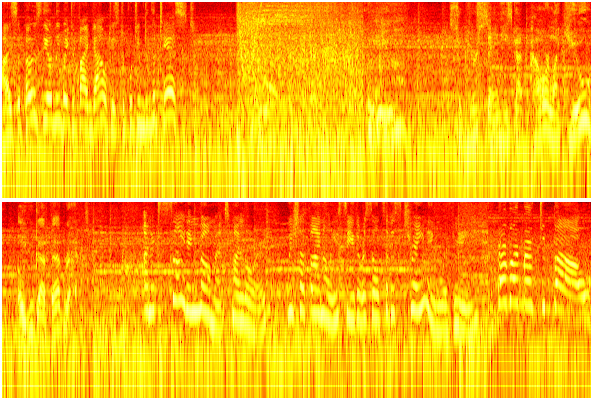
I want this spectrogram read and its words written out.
I suppose the only way to find out is to put him to the test. So you're saying he's got power like you? Oh, you got that right. An exciting moment, my lord. We shall finally see the results of his training with me. Have I meant to bow?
